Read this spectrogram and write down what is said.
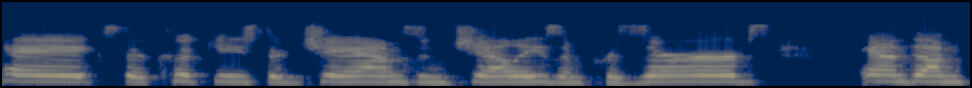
cakes, their cookies, their jams and jellies and preserves. And um,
